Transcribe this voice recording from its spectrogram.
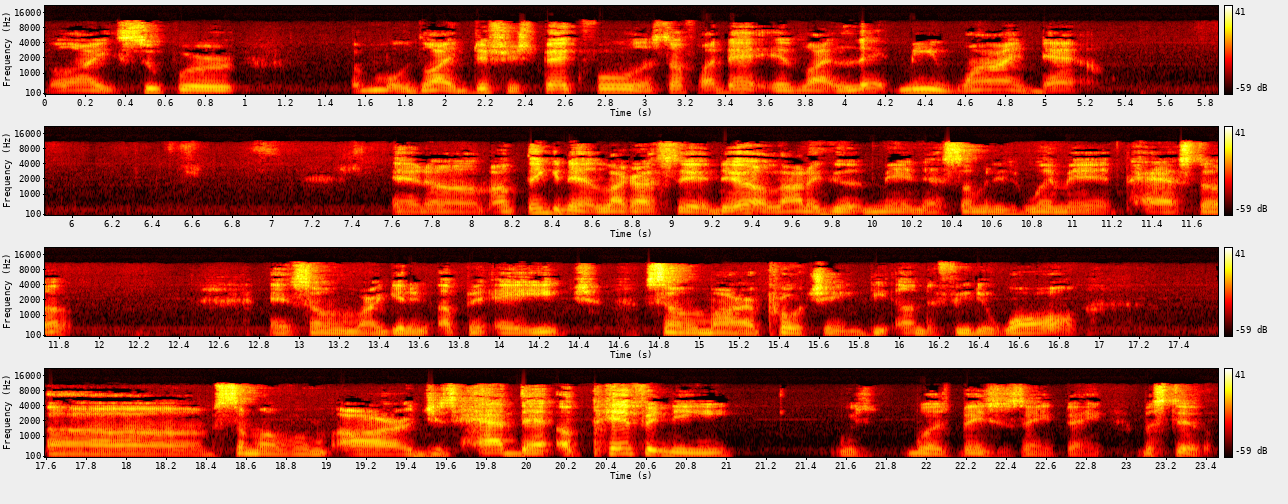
like super like disrespectful and stuff like that. It like let me wind down. And um, I'm thinking that, like I said, there are a lot of good men that some of these women passed up, and some of them are getting up in age. Some of them are approaching the undefeated wall. Um, some of them are just have that epiphany which was basically the same thing. But still,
